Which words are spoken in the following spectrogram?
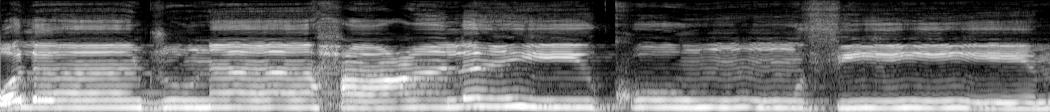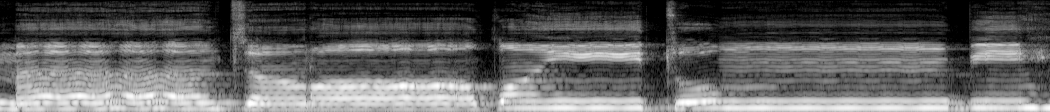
ولا جناح عليكم فيما تراضيتم به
